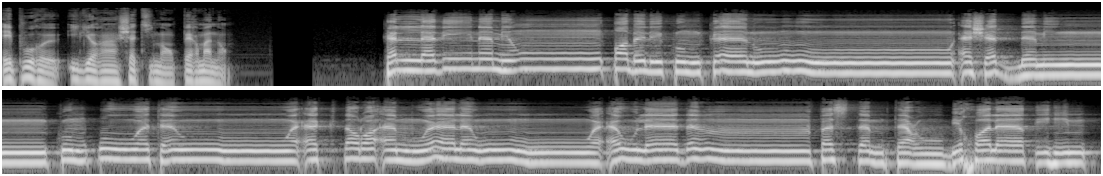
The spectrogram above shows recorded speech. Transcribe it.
et pour eux il y aura un châtiment permanent. كالذين من قبلكم كانوا أشد منكم قوة وأكثر أموالا وأولادا فاستمتعوا بخلاقهم ۖ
